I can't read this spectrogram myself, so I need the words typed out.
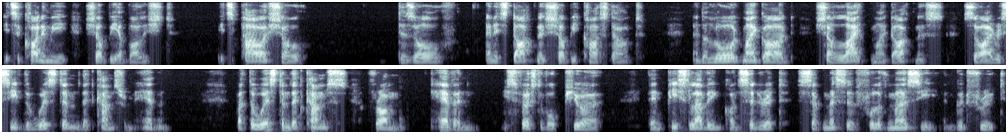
its economy shall be abolished, its power shall dissolve, and its darkness shall be cast out. And the Lord my God shall light my darkness, so I receive the wisdom that comes from heaven. But the wisdom that comes from heaven is first of all pure, then peace loving, considerate, submissive, full of mercy and good fruit,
